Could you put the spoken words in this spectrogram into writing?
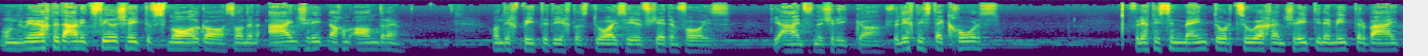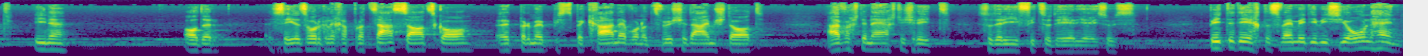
Und wir möchten auch nicht zu viele Schritte aufs Mal gehen, sondern einen Schritt nach dem anderen. Und ich bitte dich, dass du uns hilfst, jedem von uns, die einzelnen Schritte gehen. Vielleicht ist der Kurs, vielleicht ist es ein Mentor zu suchen, einen Schritt in eine Mitarbeit rein oder einen seelsorglichen Prozess anzugehen, jemandem etwas zu bekennen, der noch zwischen einem steht. Einfach der nächste Schritt zu der Reife zu dir, Jesus. Ich bitte dich, dass wenn wir die Vision haben,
